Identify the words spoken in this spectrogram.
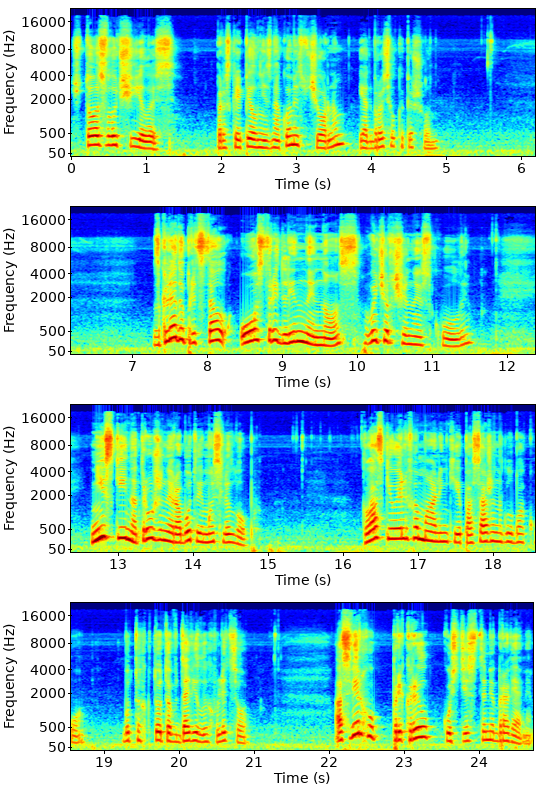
«Что случилось?» – проскрипел незнакомец в черном и отбросил капюшон. Взгляду предстал острый длинный нос, вычерченные скулы, низкий, натруженный работой мысли лоб. Глазки у эльфа маленькие, посажены глубоко, будто кто-то вдавил их в лицо – а сверху прикрыл кустистыми бровями.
